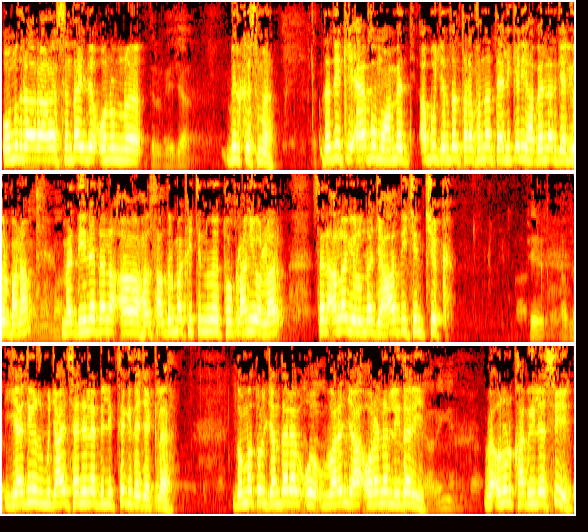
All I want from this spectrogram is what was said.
Omuzları arasındaydı onun e, bir kısmı. Dedi ki Ebu Muhammed, Abu Cendel tarafından tehlikeli haberler geliyor bana. Medine'den saldırmak için e, toplanıyorlar. Sen Allah yolunda cihad için çık. 700 mücahit seninle birlikte gidecekler. Dummatul Cendele varınca oranın lideri ve onun kabilesi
